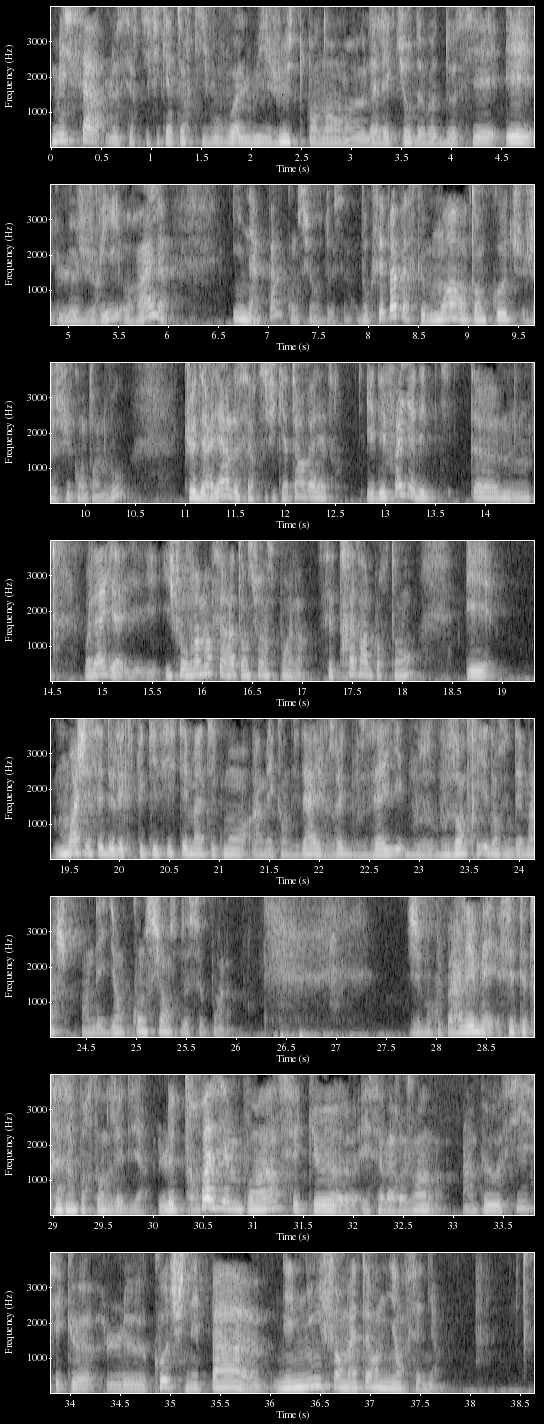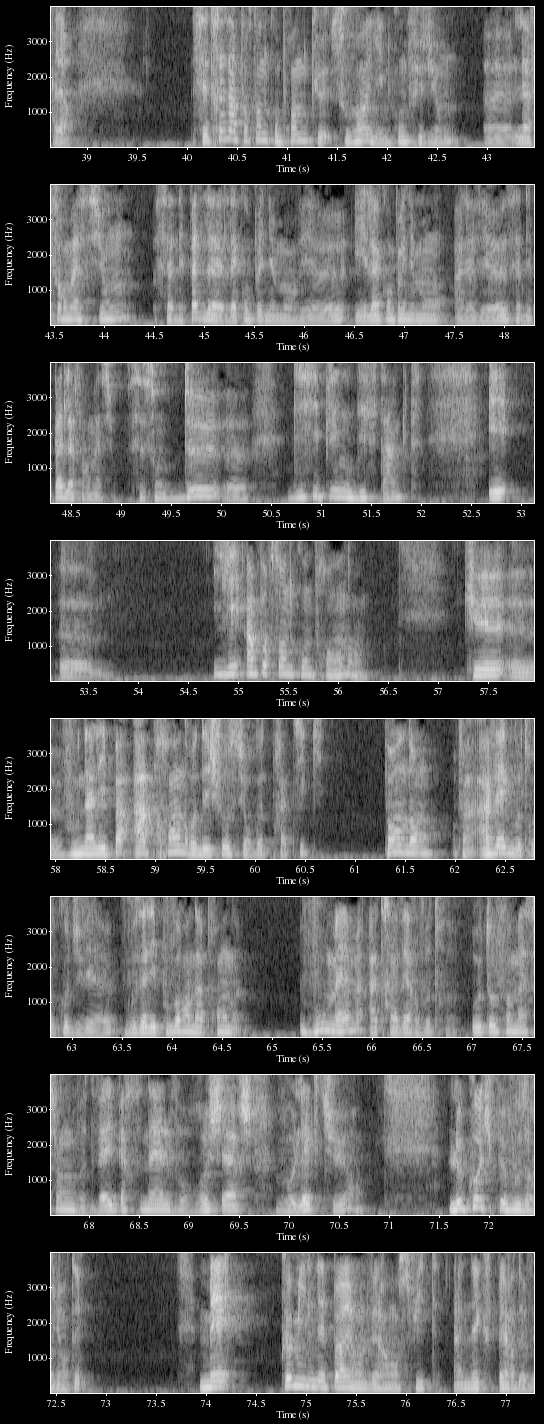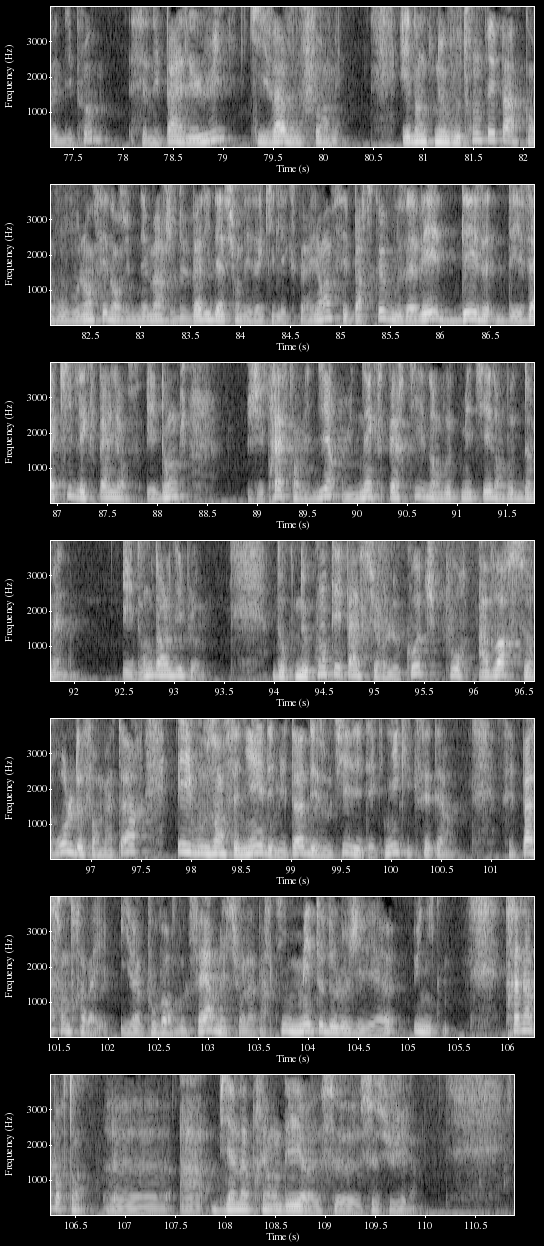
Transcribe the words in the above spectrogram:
Mais ça, le certificateur qui vous voit lui juste pendant euh, la lecture de votre dossier et le jury oral, il n'a pas conscience de ça. Donc c'est pas parce que moi, en tant que coach, je suis content de vous, que derrière le certificateur va l'être. Et des fois, il y a des petites, voilà, il faut vraiment faire attention à ce point-là. C'est très important. Et moi, j'essaie de l'expliquer systématiquement à mes candidats et je voudrais que vous, ayez, vous, vous entriez dans une démarche en ayant conscience de ce point-là. J'ai beaucoup parlé, mais c'était très important de le dire. Le troisième point, c'est que, et ça va rejoindre un peu aussi, c'est que le coach n'est pas, euh, n'est ni formateur ni enseignant. Alors, c'est très important de comprendre que souvent il y a une confusion euh, la formation, ça n'est pas de l'accompagnement VAE, et l'accompagnement à la VAE, ça n'est pas de la formation. Ce sont deux euh, disciplines distinctes, et euh, il est important de comprendre que vous n'allez pas apprendre des choses sur votre pratique pendant, enfin avec votre coach VAE, vous allez pouvoir en apprendre vous-même à travers votre auto-formation, votre veille personnelle, vos recherches, vos lectures. Le coach peut vous orienter, mais comme il n'est pas, et on le verra ensuite, un expert de votre diplôme, ce n'est pas lui qui va vous former. Et donc ne vous trompez pas, quand vous vous lancez dans une démarche de validation des acquis de l'expérience, c'est parce que vous avez des, des acquis de l'expérience. Et donc, j'ai presque envie de dire, une expertise dans votre métier, dans votre domaine. Et donc dans le diplôme. Donc ne comptez pas sur le coach pour avoir ce rôle de formateur et vous enseigner des méthodes, des outils, des techniques, etc. C'est pas son travail. Il va pouvoir vous le faire, mais sur la partie méthodologie VE uniquement. Très important euh, à bien appréhender euh, ce sujet-là.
